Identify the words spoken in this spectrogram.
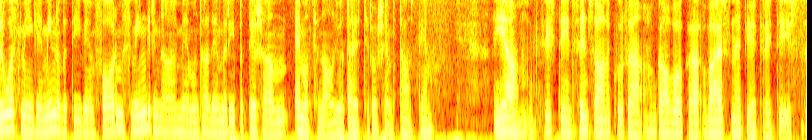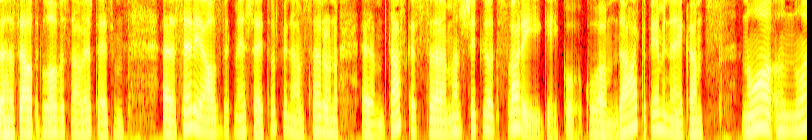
drosmīgiem, inovatīviem formas vingrinājumiem un tādiem arī patiešām emocionāli ļoti aizķirošiem stāstiem. Jā, Kristīna Simpsone, kur uh, apgalvo, ka vairs nepiekritīs zelta globusā vērtēt seriāls, bet mēs šeit turpinām sarunu. Tas, kas uh, man šķiet ļoti svarīgi, ko, ko Dārta pieminēja, ka no, no,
